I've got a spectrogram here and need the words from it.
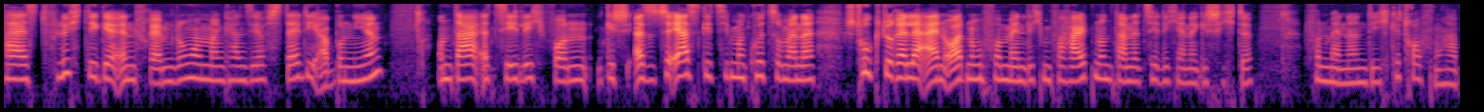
heißt Flüchtige Entfremdung und man kann sie auf Steady abonnieren. Und da erzähle ich von, Gesch also zuerst geht es immer kurz um eine strukturelle Einordnung von männlichem Verhalten und dann erzähle ich eine Geschichte von Männern, die ich getroffen habe.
